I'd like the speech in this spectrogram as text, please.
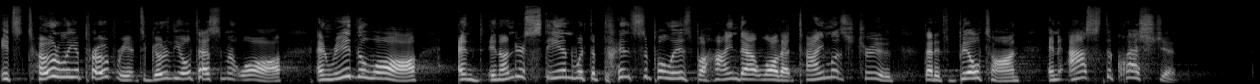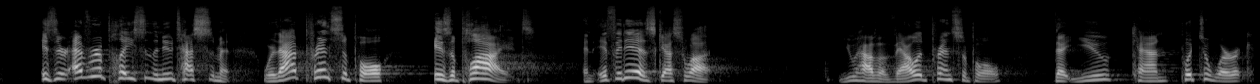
it's totally appropriate to go to the Old Testament law and read the law and, and understand what the principle is behind that law, that timeless truth that it's built on, and ask the question Is there ever a place in the New Testament where that principle is applied? And if it is, guess what? you have a valid principle that you can put to work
